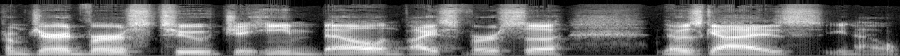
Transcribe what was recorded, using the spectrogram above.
from Jared Verse to Jaheim Bell and vice versa. Those guys, you know,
